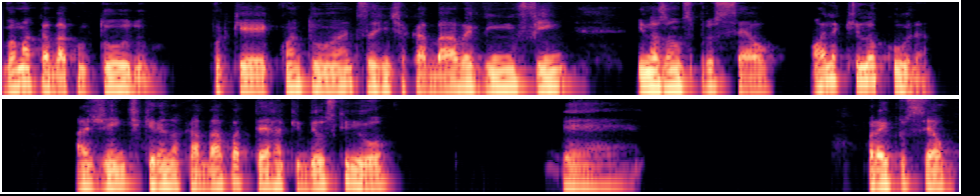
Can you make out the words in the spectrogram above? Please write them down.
Vamos acabar com tudo, porque quanto antes a gente acabar, vai vir o fim e nós vamos para o céu. Olha que loucura. A gente querendo acabar com a terra que Deus criou é, para ir para o céu,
